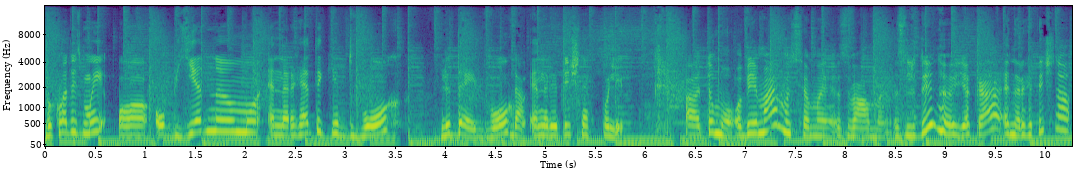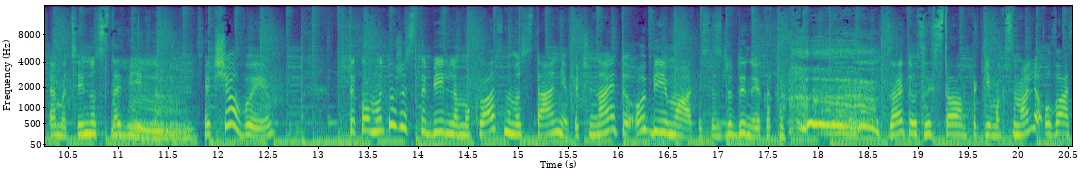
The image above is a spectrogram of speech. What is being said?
Виходить, ми о, об'єднуємо енергетики двох людей, двох Да. енергетичних полів. Тому обіймаємося ми з вами з людиною, яка енергетично емоційно стабільна. Якщо ви в такому дуже стабільному, класному стані починаєте обійматися з людиною, яка така, знаєте, оцей стан такий максимальний, у вас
